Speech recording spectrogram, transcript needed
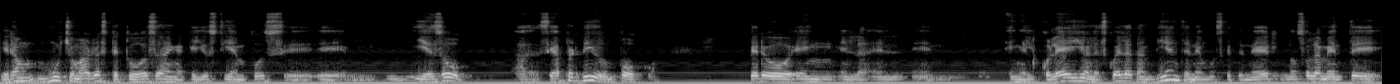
era mucho más respetuosa en aquellos tiempos y eso se ha perdido un poco. Pero en, en, la, en, en, el colegio, en la escuela también tenemos que tener no solamente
